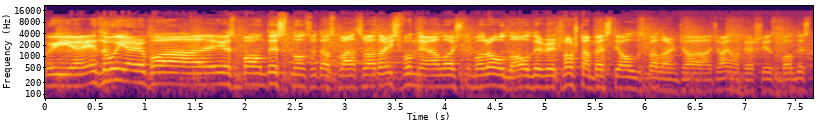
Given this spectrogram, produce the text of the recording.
Vi äntligen var jag på just som en dist någon så där spel så hade jag inte funnit en lösning mot Ola Oliver Klarstan bäst i alla spelaren jag jag har en färs dist.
